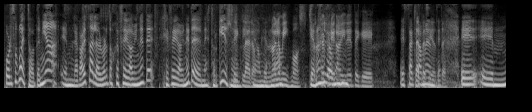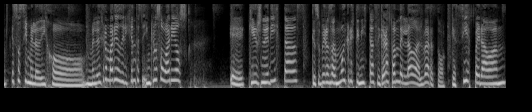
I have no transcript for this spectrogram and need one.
Por supuesto, tenía en la cabeza al Alberto jefe de gabinete, jefe de gabinete de Néstor Kirchner. Sí, claro, digamos, que no, es lo mismo. Que no es jefe lo de gabinete que Exactamente. Eh, eh, eso sí me lo dijo, me lo dijeron varios dirigentes, incluso varios eh, kirchneristas que supieron ser muy cristinistas y que ahora están del lado de Alberto, que sí esperaban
